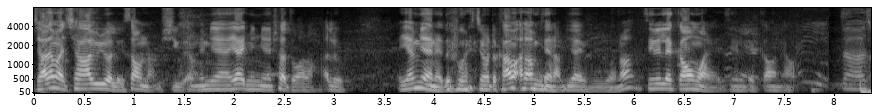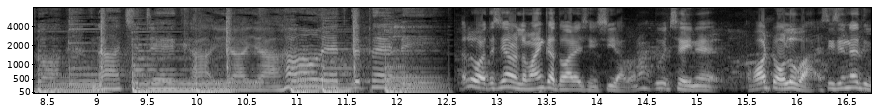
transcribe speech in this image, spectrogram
ကြားထဲမှာချားပြီးတော့လေစောင့်တာမရှိဘူးအမြန်မြန်ရိုက်မြန်မြန်ထွက်သွားတာအဲ့လို အရင်မြန်တယ်သူကကျွန်တော်တခါမှအဲ့လိုမြန်တာမရိုက်ဘူးပေါ့နော်စင်းလေးလည်းကောင်းပါတယ်စင်းလေးလည်းကောင်းတယ်ဟုတ် ta zwa na chite kha ya ya how let the pele အဲ့လိုတော့တချင်ကတော့လမိုင်းကတ်သွားတဲ့အချိန်ရှိတာပေါ့နော်သူ့အချိန်နဲ့ဟောတော်လို့ပါအစီအစဉ်နဲ့သူ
